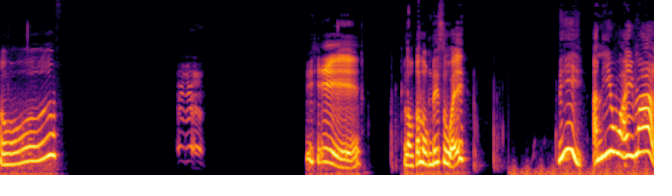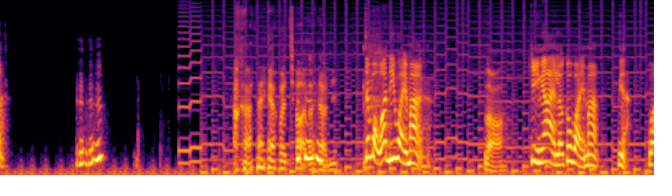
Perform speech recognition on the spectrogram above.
โอ้เฮ้เราก็ลงได้สวย นี่ อันนี้ไวมากอะไรอะมาจอดแถวๆนี้ จะบอกว่าอันนี้ไวมากเหรอขี่ง่ายแล้วก็ไวมาก เนี่ย ไว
